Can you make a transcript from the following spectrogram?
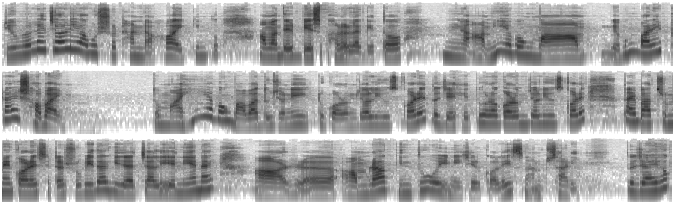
টিউবওয়েলের জলই অবশ্য ঠান্ডা হয়, কিন্তু আমাদের বেশ ভালো লাগে। তো আমি এবং মা এবং বাড়ির প্রায় সবাই তো মাহি এবং বাবা দুজনেই একটু গরম জল ইউজ করে। তো যেহেতু ওরা গরম জল ইউজ করে, তাই বাথরুমে করে সেটা সুবিধা গিজার চালিয়ে নিয়ে নেয়। আর আমরা কিন্তু ওই নিচের কলেই স্নান সারি। তো যাই হোক,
